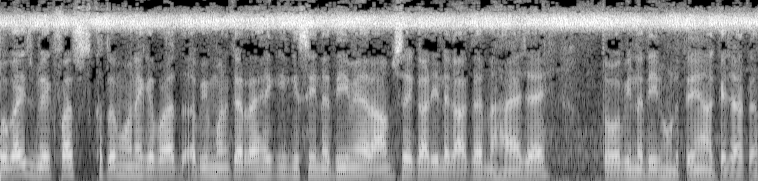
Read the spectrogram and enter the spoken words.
सो गाइस ब्रेकफास्ट ख़त्म होने के बाद अभी मन कर रहा है कि किसी नदी में आराम से गाड़ी लगाकर नहाया जाए। तो अभी नदी ढूंढते हैं आगे जाकर।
